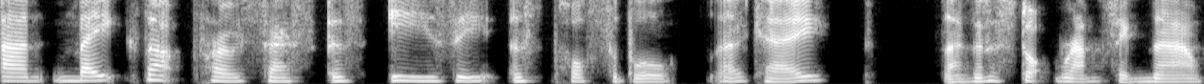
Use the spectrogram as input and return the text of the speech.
and make that process as easy as possible. Okay. I'm going to stop ranting now.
